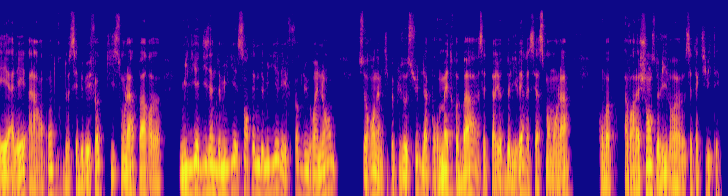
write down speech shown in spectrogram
et aller à la rencontre de ces bébés phoques qui sont là par milliers, dizaines de milliers, centaines de milliers. Les phoques du Groenland se rendent un petit peu plus au sud là pour mettre bas à cette période de l'hiver. Et c'est à ce moment-là qu'on va avoir la chance de vivre euh, cette activité.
